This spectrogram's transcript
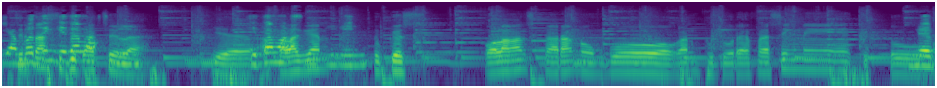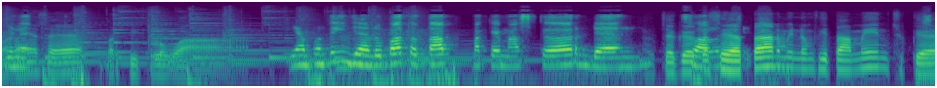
Yang penting kita masih, ya kita apalagi kan tugas sekolah kan sekarang numpuk kan butuh refreshing nih gitu. Benar-benar. makanya saya pergi keluar. Yang penting jangan lupa tetap pakai masker dan jaga kesehatan minum vitamin juga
